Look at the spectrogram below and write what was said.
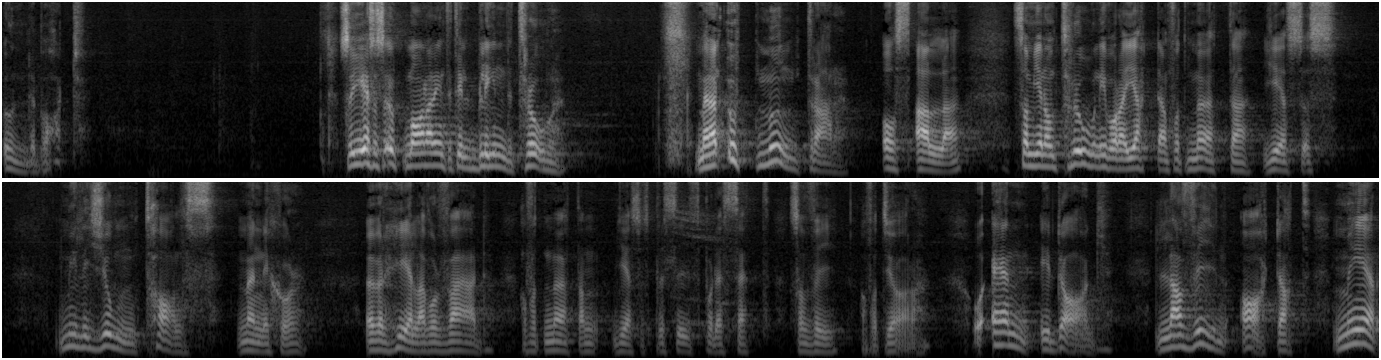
underbart. Så Jesus uppmanar inte till blind tro. Men han uppmuntrar oss alla som genom tron i våra hjärtan fått möta Jesus. Miljontals människor över hela vår värld har fått möta Jesus precis på det sätt som vi har fått göra. Och än idag, lavinartat, mer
